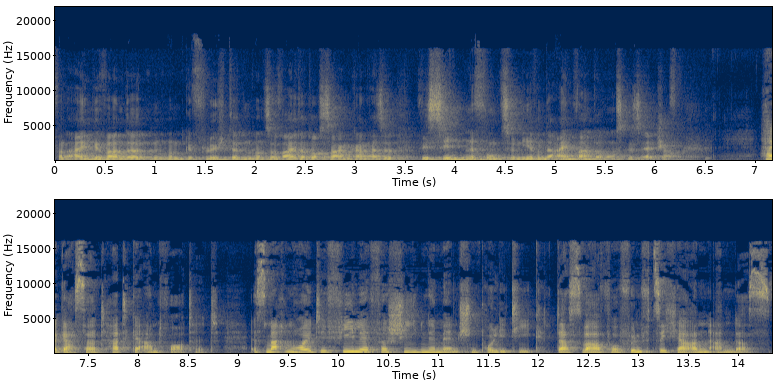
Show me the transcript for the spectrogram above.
von Eingewanderten und Geflüchteten und so weiter doch sagen kann, also wir sind eine funktionierende Einwanderungsgesellschaft. Herr Gassert hat geantwortet. Es machen heute viele verschiedene Menschen Politik. Das war vor 50 Jahren anders.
